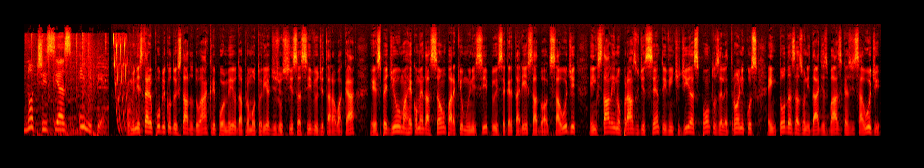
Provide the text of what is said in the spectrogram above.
Notícias MP. O Ministério Público do Estado do Acre, por meio da Promotoria de Justiça Civil de Tarauacá, expediu uma recomendação para que o município e Secretaria Estadual de Saúde instalem no prazo de 120 dias pontos eletrônicos em todas as unidades básicas de saúde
